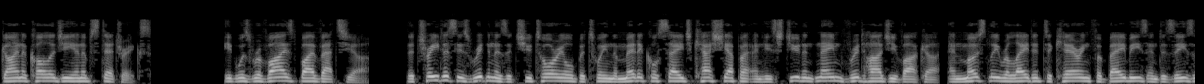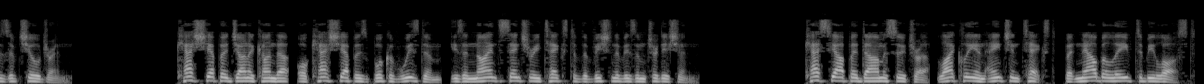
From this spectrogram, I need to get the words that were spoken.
gynecology and obstetrics. It was revised by Vatsya. The treatise is written as a tutorial between the medical sage Kashyapa and his student named Vriddhajivaka, and mostly related to caring for babies and diseases of children. Kashyapa Jnanakanda, or Kashyapa's Book of Wisdom, is a 9th-century text of the Vaishnavism tradition. Kasyapa Dharmasutra, likely an ancient text, but now believed to be lost.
